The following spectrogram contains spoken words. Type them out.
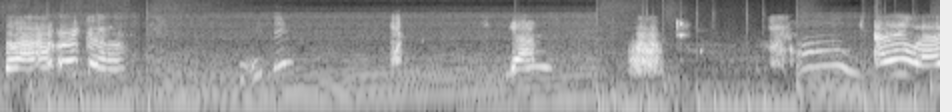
So, I'm working. You eating? Yeah. Oh! Anyway,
